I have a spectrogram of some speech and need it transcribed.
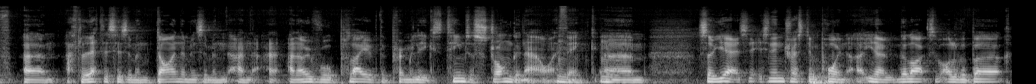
of um, athleticism and dynamism and, and, and overall play of the Premier League teams are stronger now. I mm. think. Mm. Um, so yeah, it's, it's an interesting point. Uh, you know, the likes of Oliver Burke,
